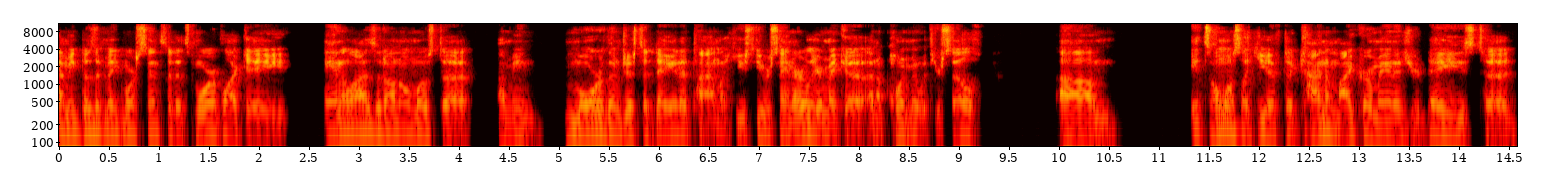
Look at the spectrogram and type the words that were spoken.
I mean does it make more sense that it's more of like a analyze it on almost a I mean more than just a day at a time. Like you, you were saying earlier, make a, an appointment with yourself. Um, it's almost like you have to kind of micromanage your days to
